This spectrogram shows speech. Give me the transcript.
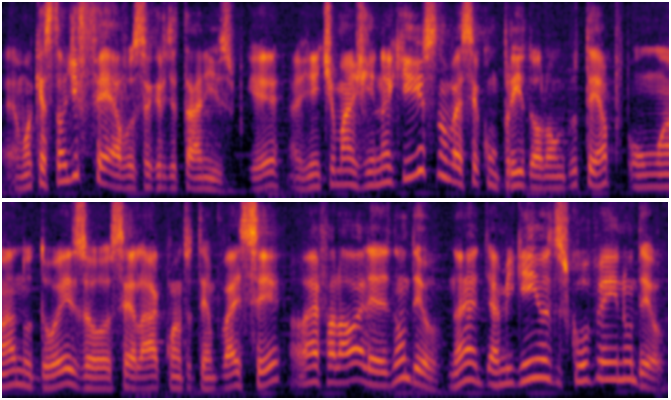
é uma questão de fé você acreditar nisso, porque a gente imagina que isso não vai ser cumprido ao longo do tempo, um ano, dois ou sei lá quanto tempo vai ser. Vai falar, olha, não deu, né? Amiguinhos, desculpem, não deu.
